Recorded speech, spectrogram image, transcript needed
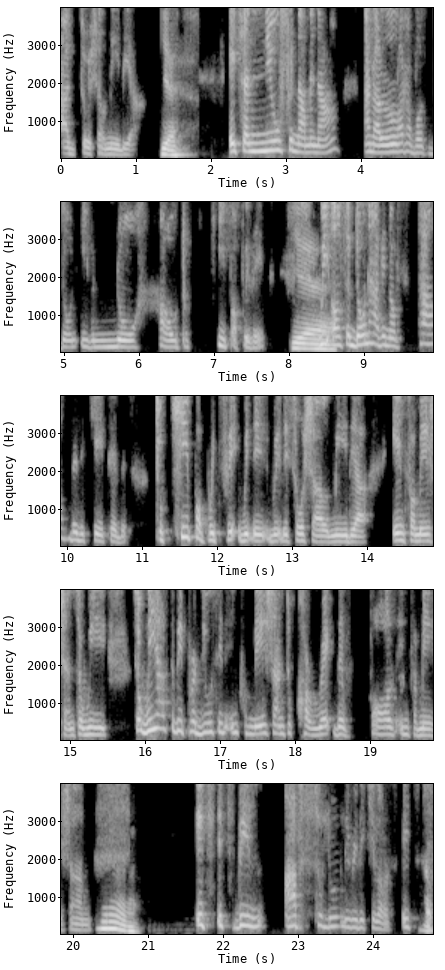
had social media. Yes. It's a new phenomenon, and a lot of us don't even know how to keep up with it. Yeah. We also don't have enough staff dedicated to keep up with, with, the, with the social media information. So we so we have to be producing information to correct the false information. yeah. It's it's been absolutely ridiculous. It's Yep.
